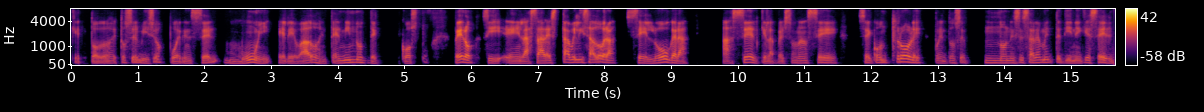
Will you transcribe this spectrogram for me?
que todos estos servicios pueden ser muy elevados en términos de costo. Pero si en la sala estabilizadora se logra hacer que la persona se, se controle, pues entonces no necesariamente tiene que ser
